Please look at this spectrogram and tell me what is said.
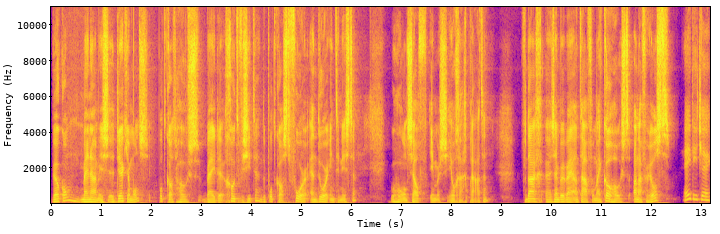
Welkom, mijn naam is eh, Dirk Jamons, podcast-host bij De Grote Visite, de podcast voor en door internisten. We horen onszelf immers heel graag praten. Vandaag eh, zijn bij mij aan tafel mijn co-host Anna Verhulst. Hey DJ.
